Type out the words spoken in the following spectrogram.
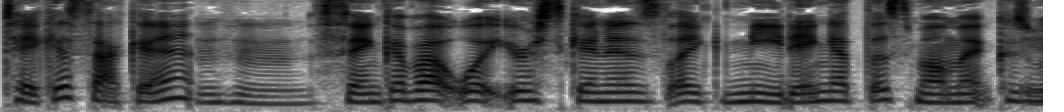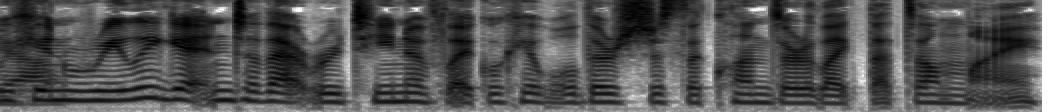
take a 2nd mm-hmm. think about what your skin is like needing at this moment because we can really get into that routine of like okay well there's just a cleanser like that's on my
